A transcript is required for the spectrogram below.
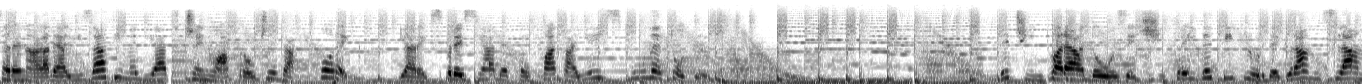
Serena a realizat imediat ce nu a procedat corect, iar expresia de pe fața ei spune totul. Decintoarea a 23 de titluri de Grand Slam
